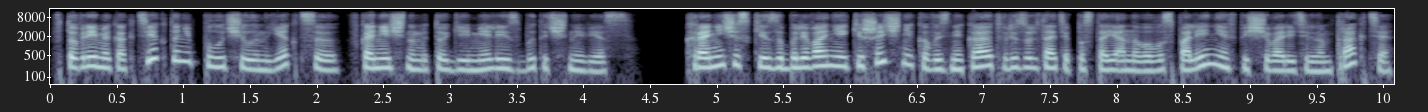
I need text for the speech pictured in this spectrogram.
в то время как те, кто не получил инъекцию, в конечном итоге имели избыточный вес. Хронические заболевания кишечника возникают в результате постоянного воспаления в пищеварительном тракте,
